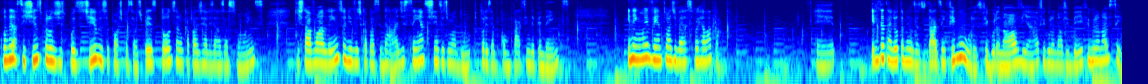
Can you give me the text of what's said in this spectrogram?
Quando assistidos pelos dispositivos de suporte espacial de peso, todos eram capazes de realizar as ações que estavam além do seu nível de capacidade, sem assistência de um adulto, por exemplo, como passos independentes, e nenhum evento adverso foi relatado. É, ele detalhou também os resultados em figuras, figura 9A, figura 9B e figura 9C.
